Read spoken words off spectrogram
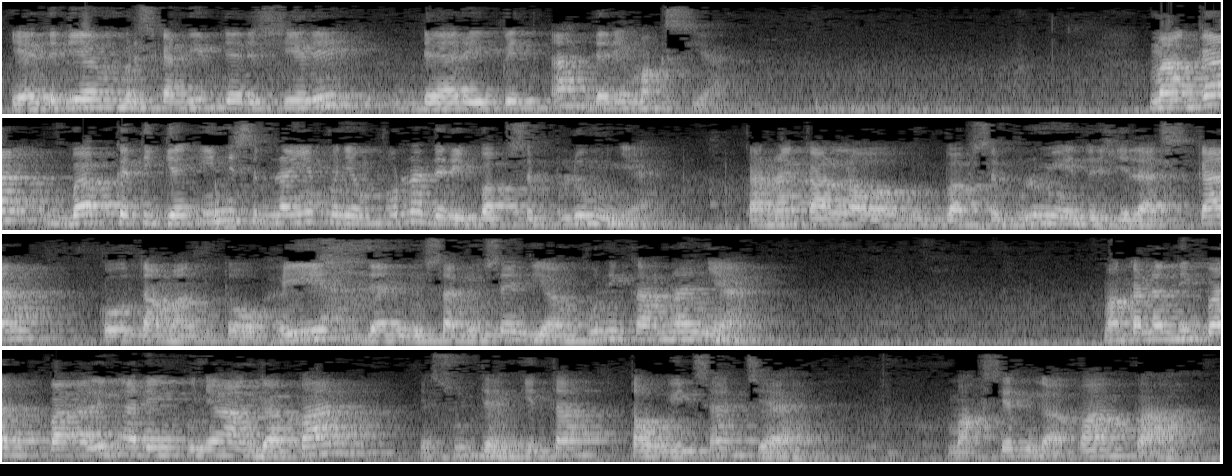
Yaitu dia membersihkan diri dari syirik, dari bid'ah, dari maksiat. Maka bab ketiga ini sebenarnya penyempurna dari bab sebelumnya. Karena kalau bab sebelumnya itu dijelaskan keutamaan tauhid dan dosa-dosa yang diampuni karenanya. Maka nanti paling ada yang punya anggapan ya sudah kita tauhid saja, maksud nggak apa-apa,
